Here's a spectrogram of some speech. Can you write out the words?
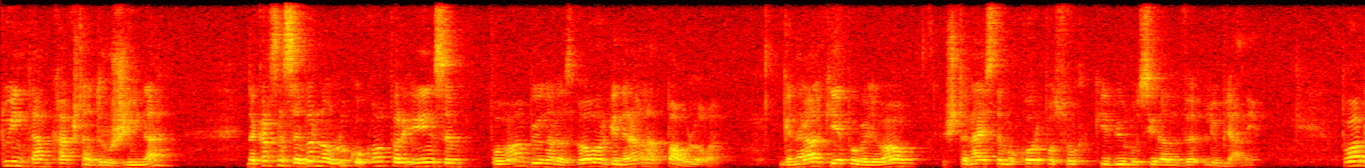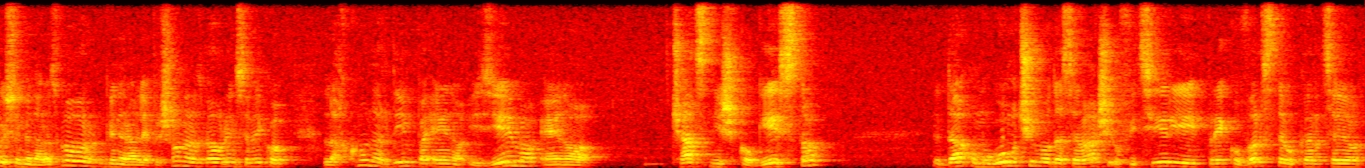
tu in tam kakšna družina, na kar sem se vrnil v Luko Koper in sem povabil na razgovor generala Pavlova. General, ki je poveljeval 14. korpusu, ki je bil lociran v Ljubljani. Povabil sem ga na razgovor, general je prišel na razgovor in sem rekel, lahko naredim pa eno izjemo, eno častniško gesto, da omogočimo, da se vaši oficirji preko vrste ukrcajo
